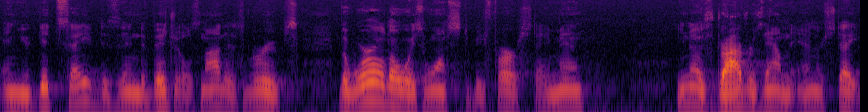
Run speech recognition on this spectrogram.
And you get saved as individuals, not as groups. The world always wants to be first. Amen. You know, as drivers down the interstate,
